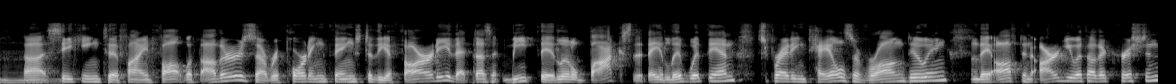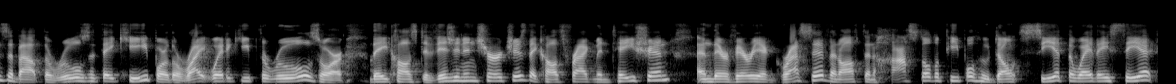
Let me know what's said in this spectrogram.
mm-hmm. uh, seeking to find fault with others, uh, reporting things to the authority that doesn't meet the little box that they live within, spreading tales of wrongdoing. And They often argue with other Christians about the rules that they keep or the right way to keep the rules, or they cause division in churches, they cause fragmentation, and they're very aggressive and often hostile to people who don't see it the way they see it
